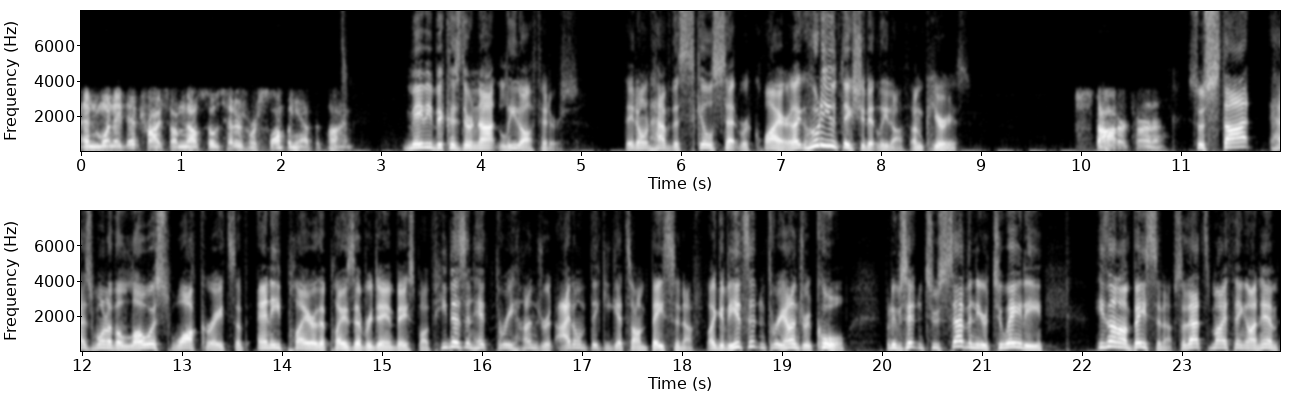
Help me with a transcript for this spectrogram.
and when they did try something else, those hitters were slumping at the time. Maybe because they're not leadoff hitters. They don't have the skill set required. Like, who do you think should hit leadoff? I'm curious. Stott or Turner? So Stott has one of the lowest walk rates of any player that plays every day in baseball. If he doesn't hit 300, I don't think he gets on base enough. Like if he hits it in 300, cool. But if he's hitting 270 or 280, he's not on base enough. So that's my thing on him.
